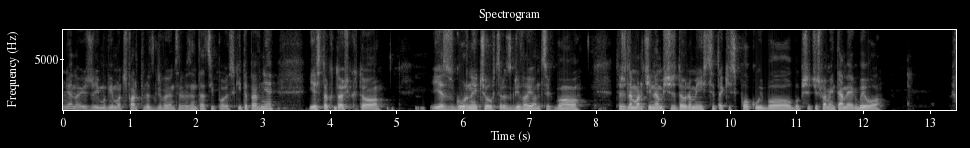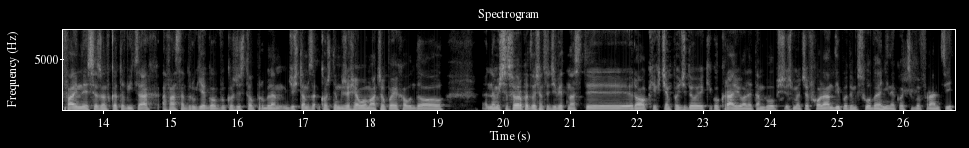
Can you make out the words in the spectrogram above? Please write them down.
Nie no, jeżeli mówimy o czwartym rozgrywającym reprezentacji Polski, to pewnie jest to ktoś, kto jest w górnej czołówce rozgrywających, bo też dla Marcina myślę, że dobre miejsce taki spokój, bo, bo przecież pamiętamy jak było. Fajny sezon w Katowicach, awans na drugiego, wykorzystał problem, gdzieś tam kosztem Grzesia Łomacza pojechał do na Mistrzostwa Europy 2019 rok, ja chciałem powiedzieć do jakiego kraju, ale tam było przecież mecze w Holandii, potem w Słowenii, na końcu we Francji.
